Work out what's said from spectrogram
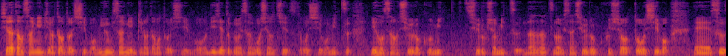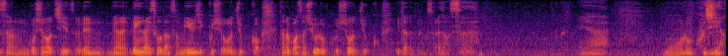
白玉さん元気の玉とおいしい棒みふみさん元気の玉とおいしい棒 DJ 特命さん5種のチーズとおいしい棒3つりほさん収録み収録賞3つ。七つのびさん収録賞とおしい棒、えースーさん5種のチーズ。恋恋愛恋愛相談さん。ミュージック賞10個。田中さん収録賞10個。いただいております。ありがとうございます。いやもう6時や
